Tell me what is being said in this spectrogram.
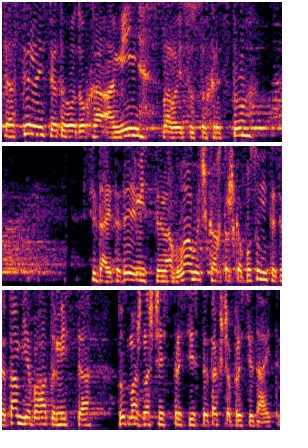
Отця, Сина і Святого Духа. Амінь. Слава Ісусу Христу. Сідайте, де є місце на в лавочках, трошки посунутися, там є багато місця. Тут можна щось присісти, так що присідайте.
